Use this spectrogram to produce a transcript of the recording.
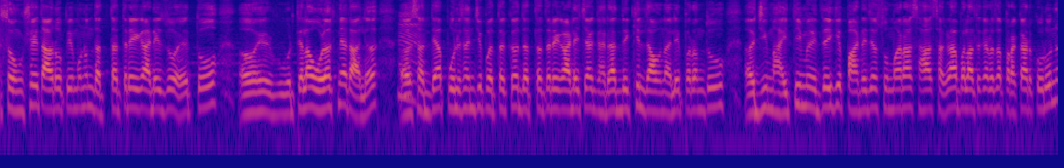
संशयित आरोपी म्हणून दत्तात्रय गाडे जो आहे तो तो त्याला ओळखण्यात आलं. सध्या पोलिसांची पथकं दत्तात्रय गाडेच्या घरात देखील जाऊन आले. परंतु जी माहिती मिळते की पहाटेच्या सुमारास हा सगळा बलात्काराचा प्रकार करून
